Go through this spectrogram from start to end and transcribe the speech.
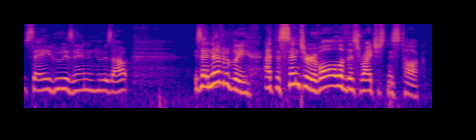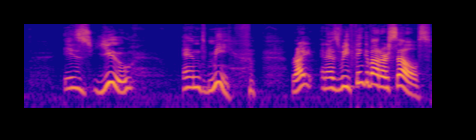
say, who is in and who is out, is that inevitably at the center of all of this righteousness talk is you and me. right? And as we think about ourselves,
